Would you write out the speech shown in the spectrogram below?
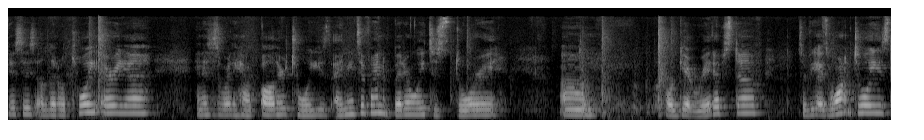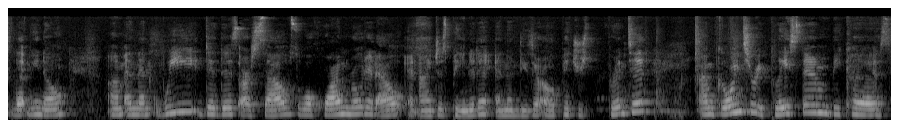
This is a little toy area. And this is where they have all their toys. I need to find a better way to store it um, or get rid of stuff. So if you guys want toys, let me know. Um, and then we did this ourselves. Well, Juan wrote it out and I just painted it. And then these are all pictures printed. I'm going to replace them because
